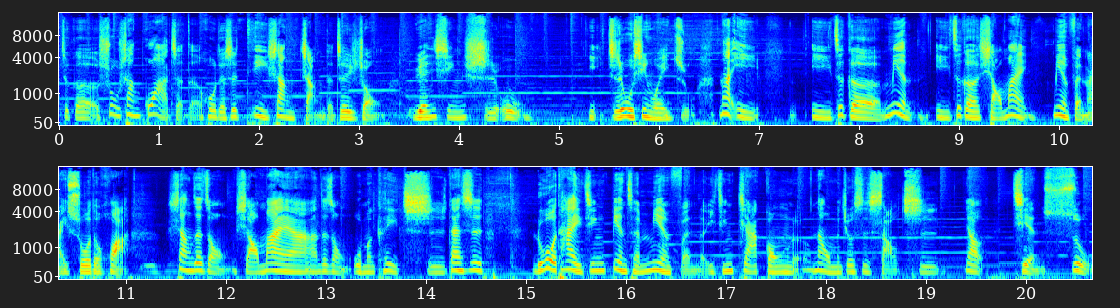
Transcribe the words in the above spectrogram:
这个树上挂着的，或者是地上长的这种圆形食物，以植物性为主。那以以这个面，以这个小麦面粉来说的话，像这种小麦啊，这种我们可以吃，但是。如果它已经变成面粉了，已经加工了，那我们就是少吃，要减速。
